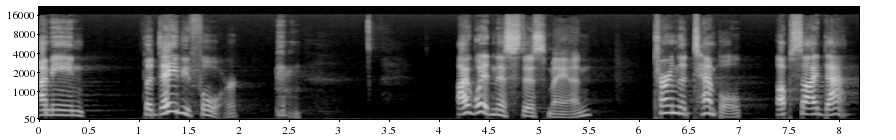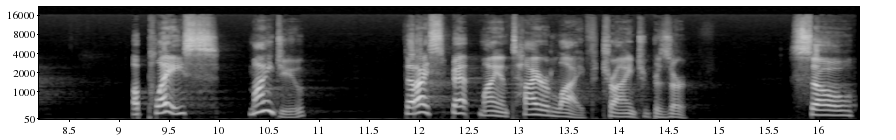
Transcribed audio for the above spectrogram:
I mean, the day before, I witnessed this man turn the temple upside down. A place, mind you, that I spent my entire life trying to preserve. So,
